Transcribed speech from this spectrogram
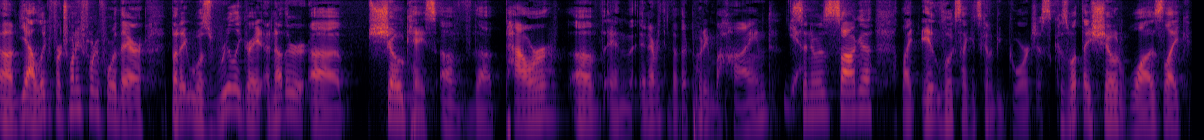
um, yeah, looking for 2024 there. But it was really great. Another uh, showcase of the power of and and everything that they're putting behind Yeah. Senua's Saga. Like it looks like it's going to be gorgeous because what they showed was like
